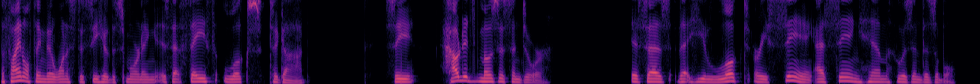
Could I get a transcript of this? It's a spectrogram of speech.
The final thing that I want us to see here this morning is that faith looks to God. See, how did Moses endure? It says that he looked or he's seeing as seeing him who is invisible.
